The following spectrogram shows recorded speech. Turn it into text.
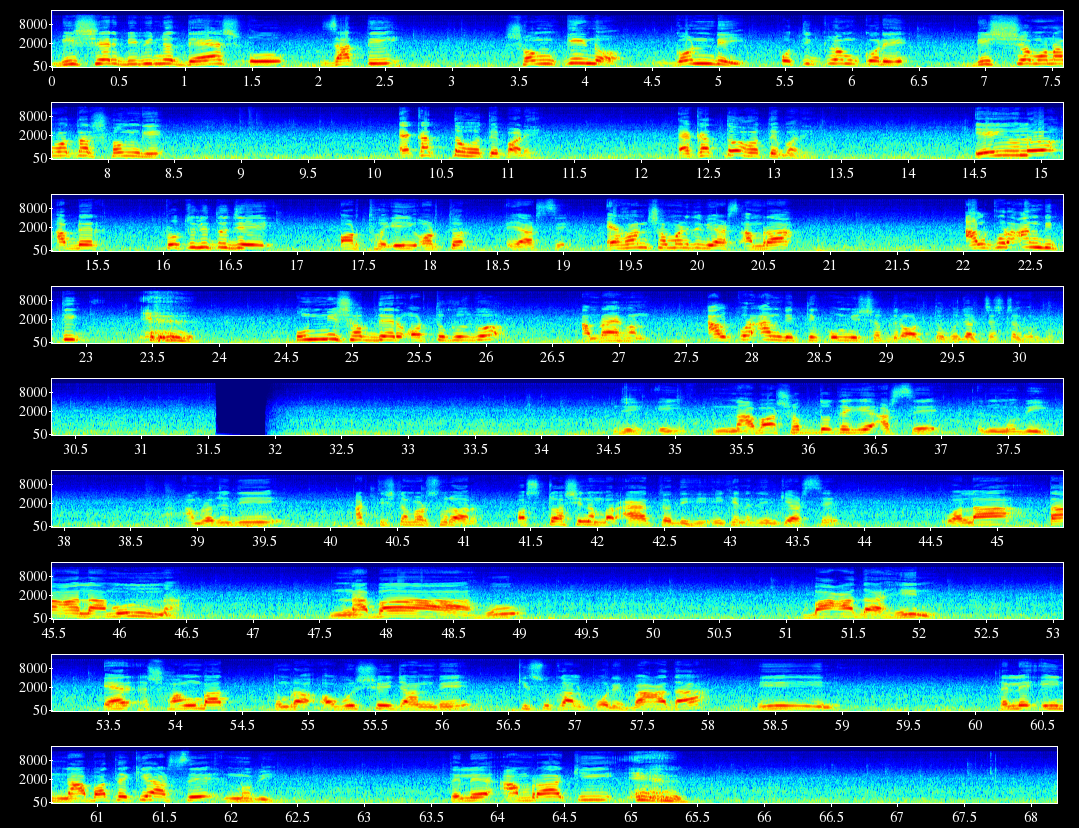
বিশ্বের বিভিন্ন দেশ ও জাতি সংকীর্ণ গণ্ডি অতিক্রম করে বিশ্ব মানবতার সঙ্গে একাত্ম হতে পারে। একাত্ম হতে পারে। এই হলো আপনার প্রচলিত যে অর্থ, এই অর্থ এ আসছে এখন সম্মানিত বিয়ার্স আমরা আল কোরআন ভিত্তিক উম্মি শব্দের অর্থ খুঁজব। আমরা এখন আল কোরআন ভিত্তিক উম্মি শব্দের অর্থ খোঁজার চেষ্টা করব। জি, এই নাবা শব্দ থেকে আসছে নবী। আমরা যদি আটত্রিশ নম্বর সুরার অষ্টআশি নম্বর আয়াতটা দেখি, এইখানে দিন কি আসছে? ওয়ালা তা আলামুন্না নাবাহু বাদাহীন। এর সংবাদ তোমরা অবশ্যই জানবে কিছুকাল পরে। বাদাহীন। তাহলে এই নাবা থেকে আসছে নবী। তাহলে আমরা কি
